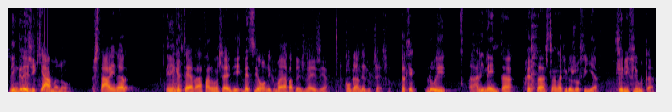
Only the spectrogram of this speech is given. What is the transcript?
Gli inglesi chiamano Steiner in Inghilterra a fare una serie di lezioni, come ha fatto in Slesia, con grande successo, perché lui alimenta questa strana filosofia che rifiuta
